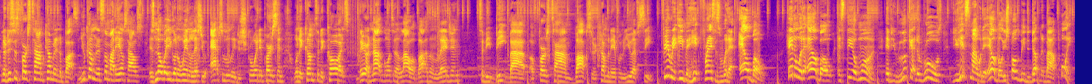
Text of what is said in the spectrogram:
You know, this is first time coming into boxing. You coming to somebody else's house. There's no way you're gonna win unless you absolutely destroy the person. When it comes to the cards, they are not going to allow a boxing legend to be beat by a first time boxer coming in from the UFC. Fury even hit Francis with an elbow. Hit him with an elbow and still won. If you look at the rules, if you hit somebody with an elbow, you're supposed to be deducted by a point.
